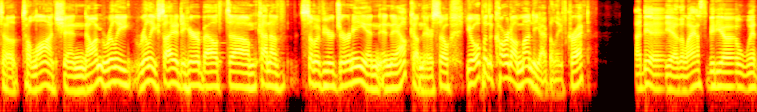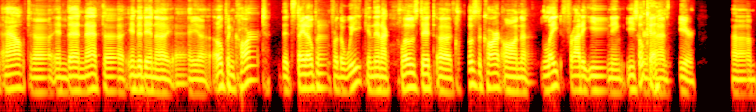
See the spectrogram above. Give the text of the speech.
to, to launch. And now I'm really really excited to hear about um, kind of some of your journey and and the outcome there. So you opened the card on Monday, I believe, correct? I did. Yeah, the last video went out, uh, and then that uh, ended in a, a, a, uh, open cart that stayed open for the week, and then I closed it, uh, closed the cart on late Friday evening Eastern okay. time here. Um,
